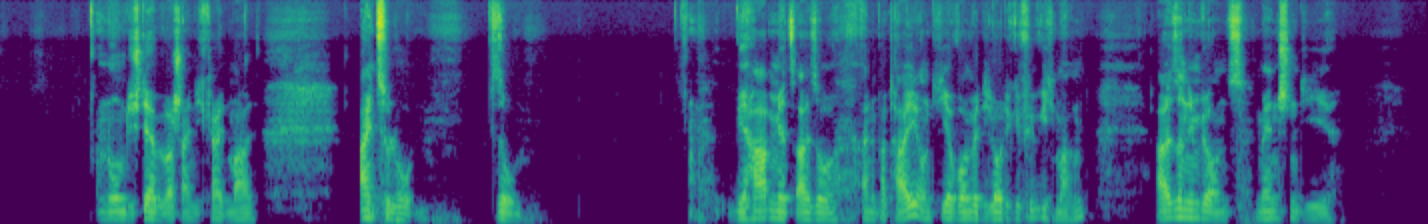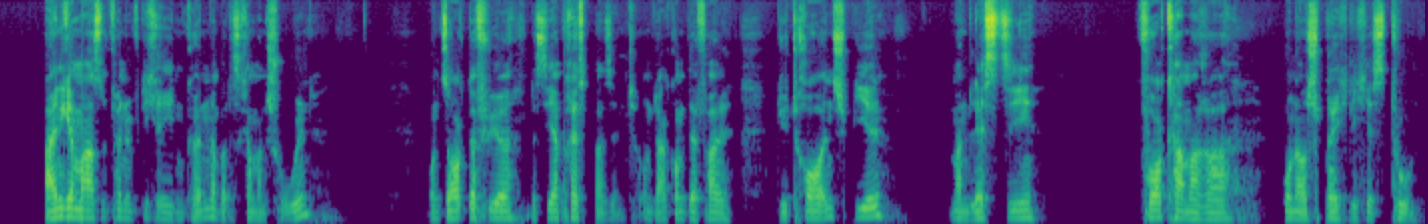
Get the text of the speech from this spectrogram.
nur um die Sterbewahrscheinlichkeit mal einzuloten. So. Wir haben jetzt also eine Partei und hier wollen wir die Leute gefügig machen. Also nehmen wir uns Menschen, die einigermaßen vernünftig reden können, aber das kann man schulen und sorgt dafür, dass sie erpressbar sind. Und da kommt der Fall Dutron ins Spiel. Man lässt sie vor Kamera Unaussprechliches tun.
